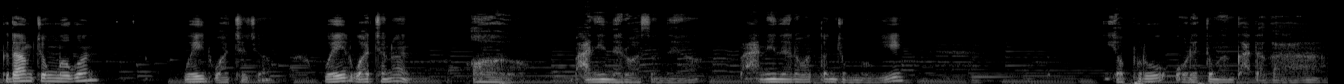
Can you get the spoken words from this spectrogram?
그 다음 종목은 웨이트 와처죠. 웨이트 와처는 어휴, 많이 내려왔었네요. 많이 내려왔던 종목이 옆으로 오랫동안 가다가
